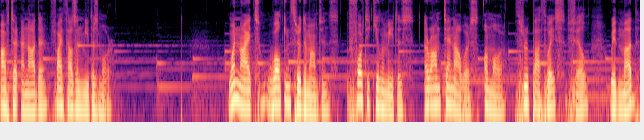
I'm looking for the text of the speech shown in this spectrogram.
after another 5000 meters more. One night, walking through the mountains, 40 kilometers, around 10 hours or more through pathways filled with mud,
